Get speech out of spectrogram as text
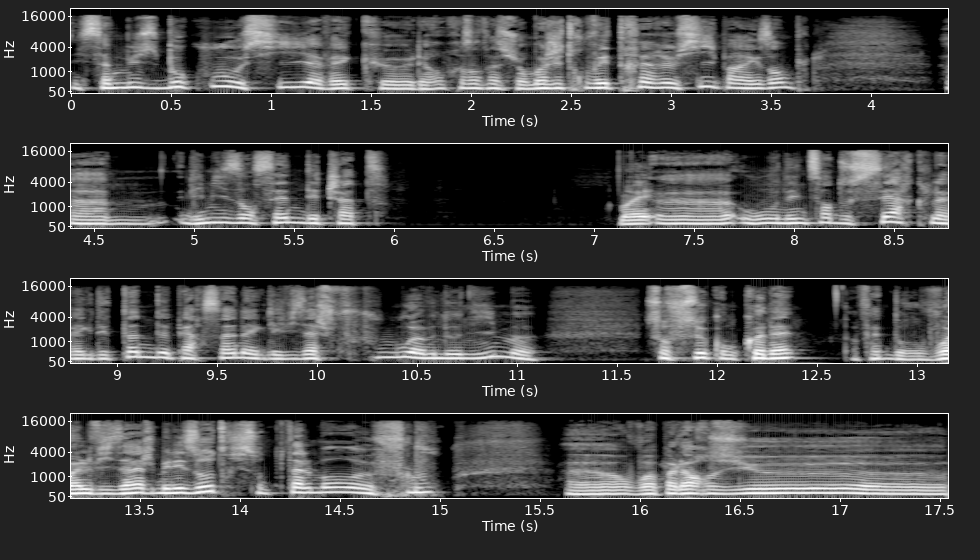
Il s'amuse beaucoup aussi avec les représentations. Moi, j'ai trouvé très réussi, par exemple, les mises en scène des chats. Ouais. Où on a une sorte de cercle avec des tonnes de personnes avec des visages flous, anonymes, sauf ceux qu'on connaît, en fait, dont on voit le visage, mais les autres, ils sont totalement flous. Euh, on voit pas leurs yeux. euh,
